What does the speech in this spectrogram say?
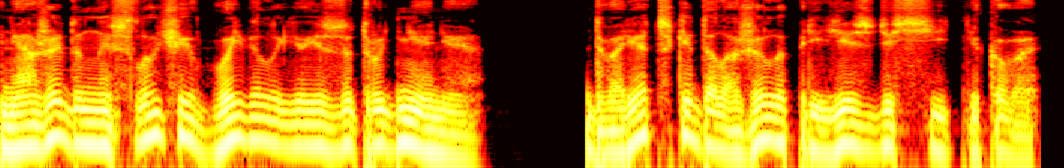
Неожиданный случай вывел ее из затруднения. Дворецкий доложил о приезде Ситникова.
